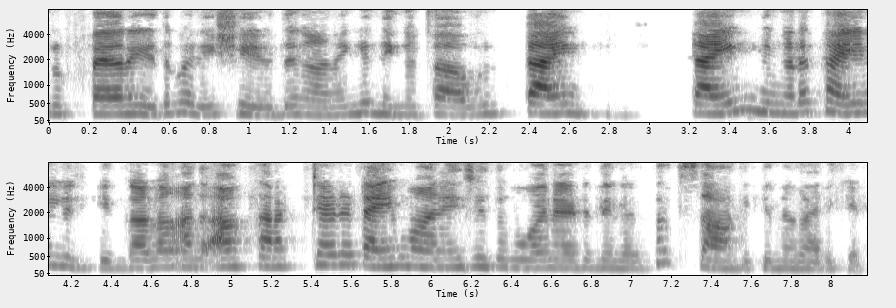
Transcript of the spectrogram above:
പ്രിപ്പയർ ചെയ്ത് പരീക്ഷ എഴുതുകയാണെങ്കിൽ നിങ്ങൾക്ക് ആ ഒരു ടൈം ടൈം നിങ്ങളുടെ കയ്യിലിരിക്കും. കാരണം അത് ആ കറക്റ്റായിട്ട് ടൈം മാനേജ് ചെയ്ത് പോകാനായിട്ട് നിങ്ങൾക്ക് സാധിക്കുന്നതായിരിക്കും.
